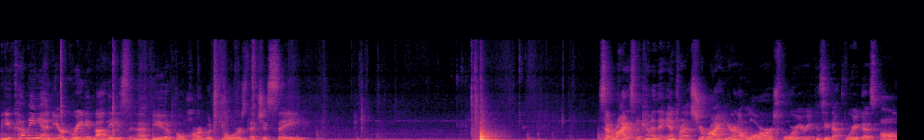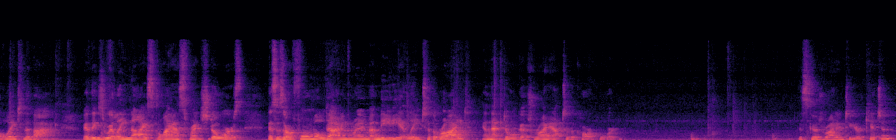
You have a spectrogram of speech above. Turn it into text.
When you come in, you're greeted by these uh, beautiful hardwood floors that you see So right as we come in the entrance, you're right here in a large foyer. You can see that foyer goes all the way to the back. We have these really nice glass French doors. This is our formal dining room immediately to the right, and that door goes right out to the carport. This goes right into your kitchen.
